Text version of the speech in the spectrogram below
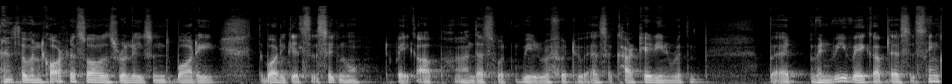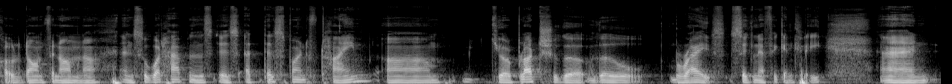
And so when cortisol is released in the body, the body gets a signal to wake up, and that's what we refer to as a circadian rhythm. But when we wake up, there's this thing called dawn phenomena. And so what happens is at this point of time, um, your blood sugar will rise significantly, and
